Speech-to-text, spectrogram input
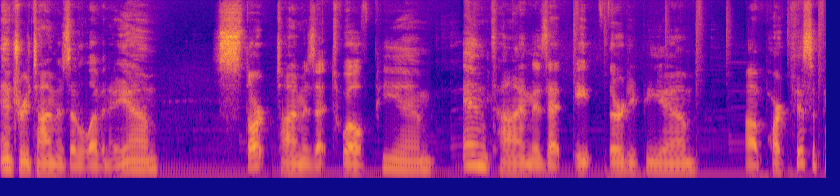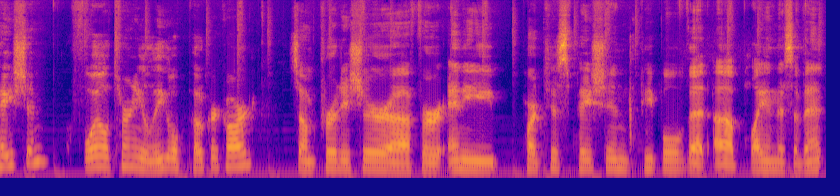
Entry time is at 11 a.m. Start time is at 12 p.m. End time is at 8:30 p.m. Uh, participation foil tourney legal poker card. So I'm pretty sure uh, for any participation people that uh, play in this event,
